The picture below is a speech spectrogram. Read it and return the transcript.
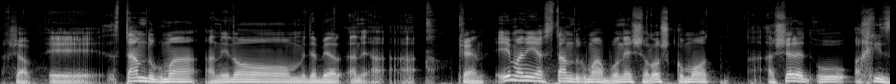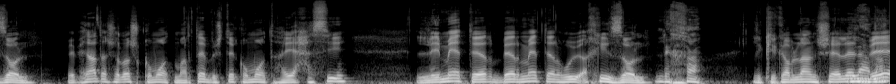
עכשיו, אה, סתם דוגמה, אני לא מדבר, אני, אה, כן, אם אני סתם דוגמה בונה שלוש קומות, השלד הוא הכי זול. מבחינת השלוש קומות, מרתף ושתי קומות, היחסי למטר, בר מטר, הוא הכי זול. לך. כקבלן שלד. למה? ו...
